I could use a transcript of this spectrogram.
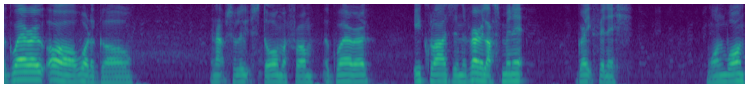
Aguero. Oh, what a goal. An absolute stormer from Aguero. Equalised in the very last minute. Great finish. 1-1.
